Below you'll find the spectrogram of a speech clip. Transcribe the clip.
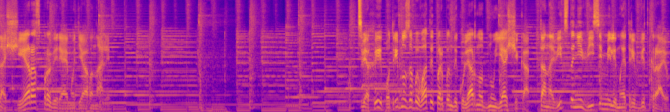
та ще раз провіряємо діагоналі. Цвяхи потрібно забивати перпендикулярно дну ящика та на відстані 8 мм від краю,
